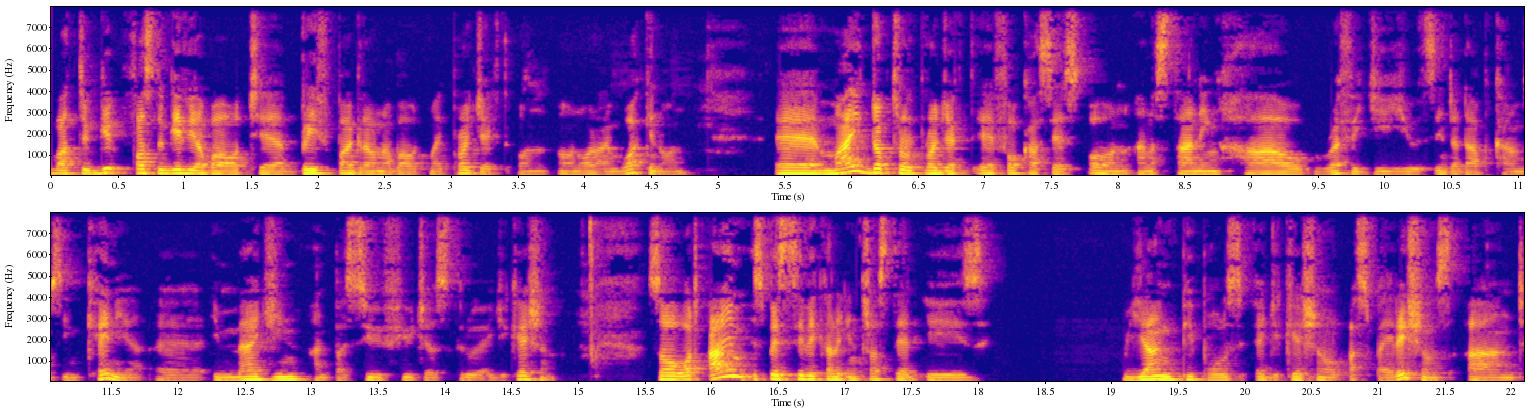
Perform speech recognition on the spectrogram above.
But to give first to give you about a brief background about my project on on what I'm working on. Uh, my doctoral project uh, focuses on understanding how refugee youths in Dadaab camps in Kenya uh, imagine and pursue futures through education. So, what I'm specifically interested is young people's educational aspirations and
